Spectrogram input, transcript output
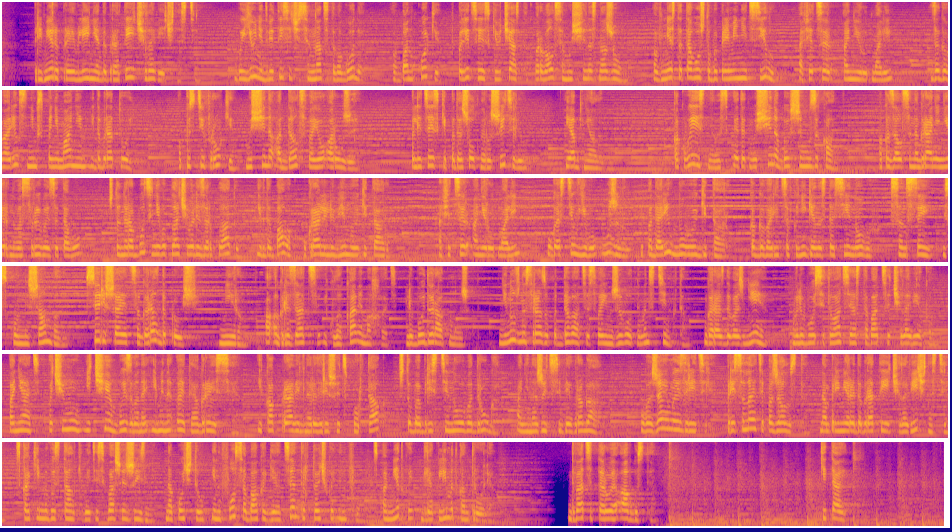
Примеры проявления доброты и человечности. В июне 2017 года в Бангкоке в полицейский участок ворвался мужчина с ножом. Вместо того, чтобы применить силу, офицер Анирут Мали заговорил с ним с пониманием и добротой. Опустив руки, мужчина отдал свое оружие. Полицейский подошел к нарушителю и обнял его. Как выяснилось, этот мужчина, бывший музыкант, оказался на грани нервного срыва из-за того, что на работе не выплачивали зарплату и вдобавок украли любимую гитару. Офицер Анирут Мали угостил его ужином и подарил новую гитару. Как говорится в книге Анастасии Новых «Сенсей. Исконный Шамбалы», все решается гораздо проще – миром, а огрызаться и кулаками махать любой дурак может. Не нужно сразу поддаваться своим животным инстинктам. Гораздо важнее в любой ситуации оставаться человеком, понять, почему и чем вызвана именно эта агрессия, и как правильно разрешить спор так, чтобы обрести нового друга, а не нажить себе врага. Уважаемые зрители, присылайте, пожалуйста, нам примеры доброты и человечности, с какими вы сталкиваетесь в вашей жизни, на почту info.sobakagеоцентр.info с пометкой для климат-контроля. 22 августа. Китай.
